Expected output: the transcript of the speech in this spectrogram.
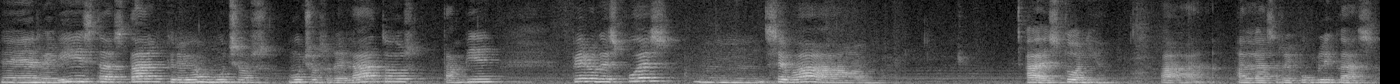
en revistas, tal, creó muchos, muchos relatos también pero después mm, se va a, Estonia, a, las repúblicas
